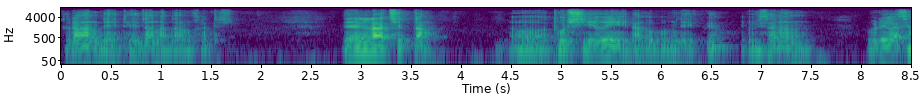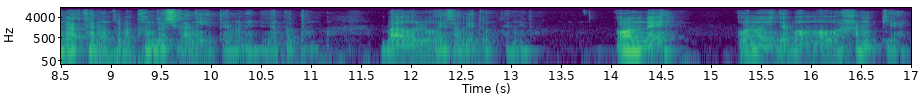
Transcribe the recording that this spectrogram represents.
그란데 대단하다 뭐 그런 뜻입니다. 넬라 치타 어, 도시의 라고 보면 되겠고요. 여기서는 우리가 생각하는 그런 큰 도시가 아니기 때문에 그냥 보통 마을로 해석해도 됩니다. 꼰레 꼬는 이제 뭐뭐와 함께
